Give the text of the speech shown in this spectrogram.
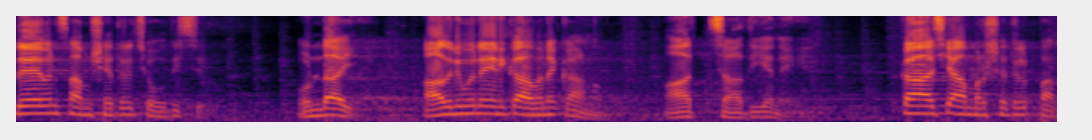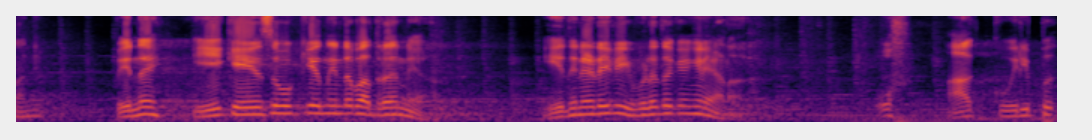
ദേവൻ സംശയത്തിൽ ചോദിച്ചു. ഉണ്ടായി. അതിനു മുന്നേ എനിക്ക് അവനെ കാണണം. ആ ചതിയനെ. കാശി അമർഷത്തിൽ പറഞ്ഞു. പിന്നെ ഈ കേസ് ബുക്ക് ചെയ്യുന്നതിന്റെ ഭദ്ര തന്നെയാ. ഇതിനിടയിൽ ഇവിടുത്തെ എങ്ങനെയാണ്? ഓഹ് ആ കുരിപ്പ്.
